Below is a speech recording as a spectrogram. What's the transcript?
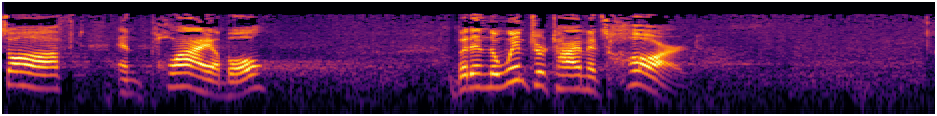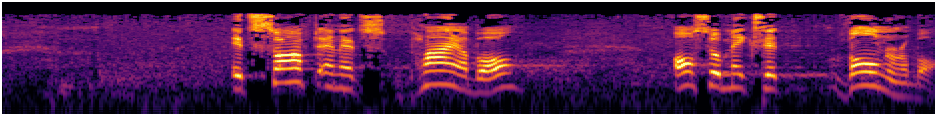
soft and pliable, but in the wintertime it's hard. It's soft and it's pliable also makes it vulnerable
